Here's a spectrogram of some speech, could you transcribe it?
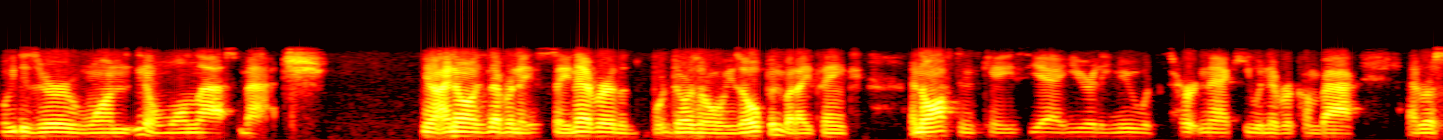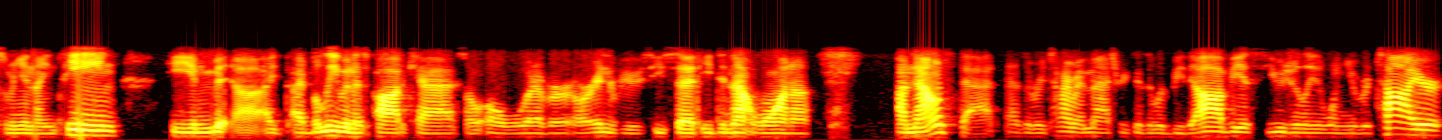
we deserve one you know one last match. You know I know it's never say never. The doors are always open, but I think in Austin's case, yeah, he really knew with his hurt neck he would never come back at WrestleMania 19 he uh, I, I believe in his podcast or, or whatever or interviews he said he did not want to announce that as a retirement match because it would be the obvious. Usually, when you retire,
